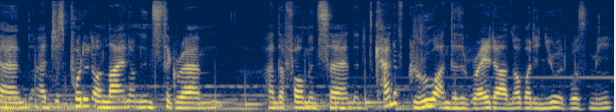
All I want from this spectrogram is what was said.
And I just put it online on Instagram under foam and sand, and it kind of grew under the radar. Nobody knew it was me.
